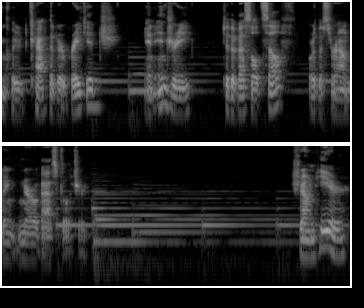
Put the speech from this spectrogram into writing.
include catheter breakage and injury to the vessel itself or the surrounding neurovasculature. Shown here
